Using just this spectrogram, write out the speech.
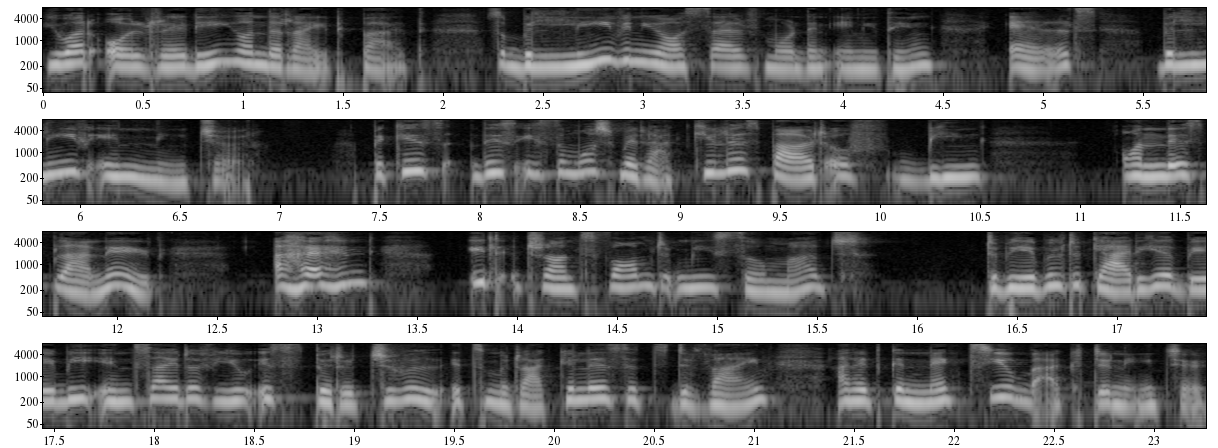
You are already on the right path. So believe in yourself more than anything else. Believe in nature. Because this is the most miraculous part of being on this planet. And it transformed me so much. To be able to carry a baby inside of you is spiritual, it's miraculous, it's divine, and it connects you back to nature.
